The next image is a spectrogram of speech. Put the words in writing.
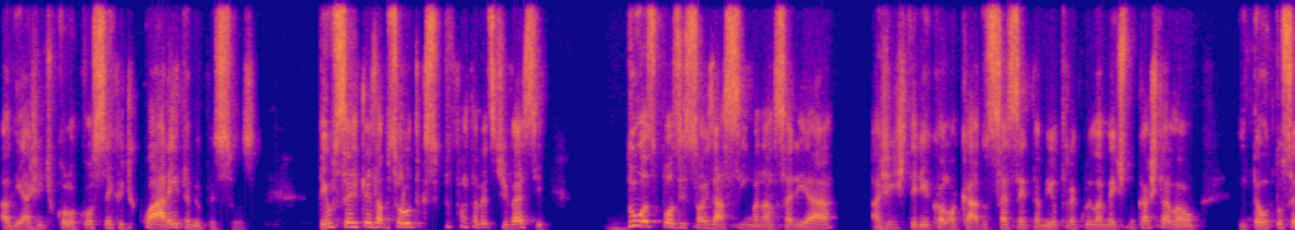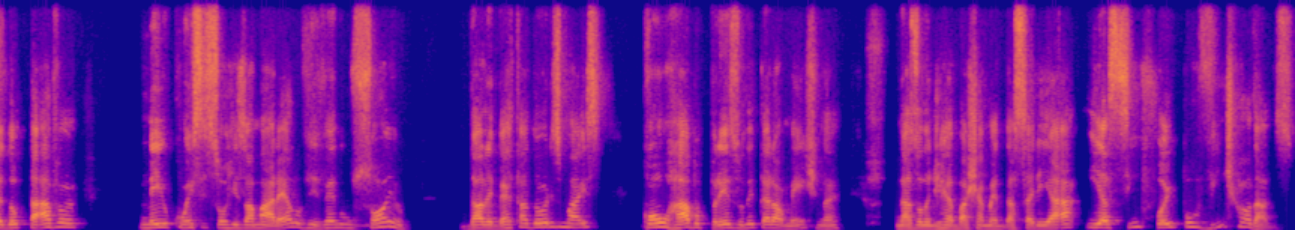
ali a gente colocou cerca de 40 mil pessoas. Tenho certeza absoluta que se o Fortaleza tivesse duas posições acima na Série A, a gente teria colocado 60 mil tranquilamente no Castelão. Então o torcedor estava meio com esse sorriso amarelo, vivendo um sonho da Libertadores, mas com o rabo preso, literalmente, né, na zona de rebaixamento da Série A, e assim foi por 20 rodadas.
